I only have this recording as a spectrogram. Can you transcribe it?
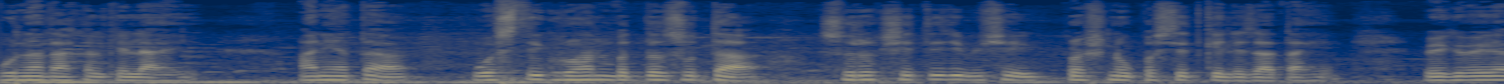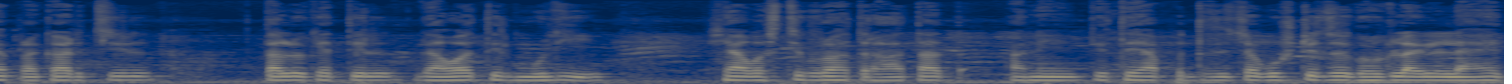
गुन्हा दाखल केला आहे. आणि आता वसतिगृहांबद्दलसुद्धा सुद्धा प्रश्न उपस्थित केले जात आहे. वेगवेगळ्या प्रकारची तालुक्यातील गावातील मुली ह्या वसतिगृहात राहतात आणि तिथे या पद्धतीच्या गोष्टी जर घडू लागलेल्या आहेत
